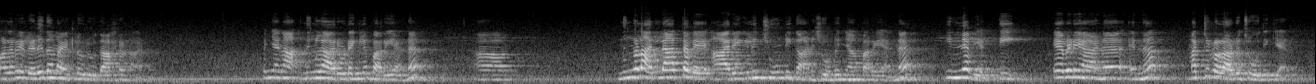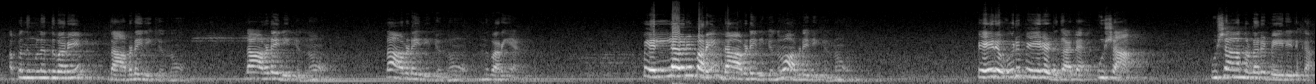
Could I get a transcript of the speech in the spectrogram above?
വളരെ ലളിതമായിട്ടുള്ള ഒരു ഉദാഹരണമാണ്. അപ്പം ഞാൻ നിങ്ങൾ ആരോടെങ്കിലും പറയാണ് നിങ്ങളല്ലാത്തവേ ആരെങ്കിലും ചൂണ്ടിക്കാണിച്ചുകൊണ്ട് ഞാൻ പറയാണ് ഇന്ന വ്യക്തി എവിടെയാണ് എന്ന് മറ്റുള്ള ചോദിക്കുകയാണ്. അപ്പം നിങ്ങൾ എന്ത് പറയും? ദാ അവിടെ ഇരിക്കുന്നു. ദാ അവിടെ ഇരിക്കുന്നു. ദാ അവിടെ ഇരിക്കുന്നു എന്ന് പറയാണ് അപ്പം എല്ലാവരും പറയും ദാ അവിടെ ഇരിക്കുന്നു അവിടെ ഇരിക്കുന്നു. പേര് ഒരു പേരെടുക്കാം അല്ലേ? ഉഷ. ഉഷ എന്നുള്ളൊരു പേരെടുക്കാം.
